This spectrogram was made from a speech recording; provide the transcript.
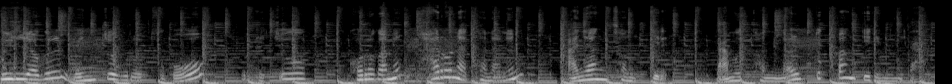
9일역을 왼쪽으로 두고 이렇게 쭉 걸어가면 바로 나타나는 안양천길 나무터널 뚝방길입니다.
